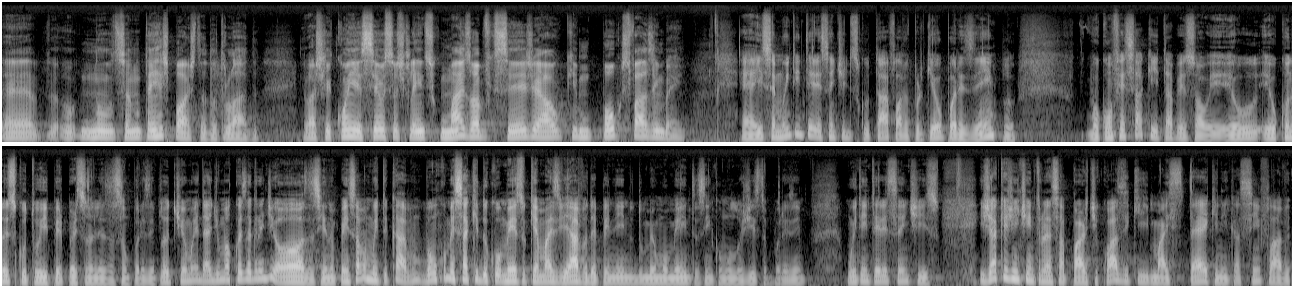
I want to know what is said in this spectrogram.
é, não, você não tem resposta do outro lado. Eu acho que conhecer os seus clientes, com mais óbvio que seja, é algo que poucos fazem bem. É, isso é muito interessante de escutar, Flávio, porque eu, por exemplo, Vou confessar aqui, tá, pessoal? Eu, eu quando eu escuto hiperpersonalização, por exemplo, eu tinha uma ideia de uma coisa grandiosa, assim, eu não pensava muito, cara, vamos começar aqui do começo, que é mais viável, dependendo do meu momento, assim, como lojista, por exemplo. Muito interessante isso. E já que a gente entrou nessa parte quase que mais técnica, assim, Flávio,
